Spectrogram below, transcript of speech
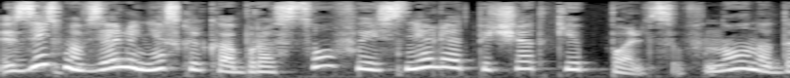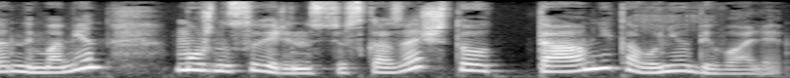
Здесь мы взяли несколько образцов и сняли отпечатки пальцев, но на данный момент можно с уверенностью сказать, что там никого не убивали.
